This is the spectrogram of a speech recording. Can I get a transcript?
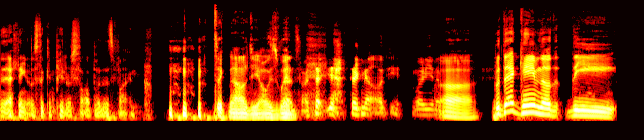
I think it was the computer's fault, but it's fine. Technology always wins. Te- yeah, technology. What do you know? Uh, but that game though, the, the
